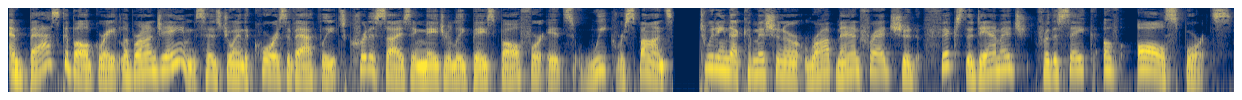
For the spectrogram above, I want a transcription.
And basketball great LeBron James has joined the chorus of athletes criticizing Major League Baseball for its weak response, tweeting that Commissioner Rob Manfred should fix the damage for the sake of all sports.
